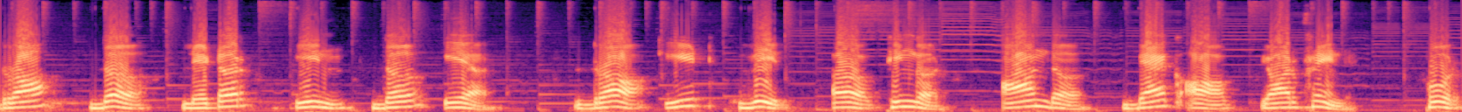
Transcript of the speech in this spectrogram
Draw the letter in the air. Draw it with a finger on the back of your friend. 4.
